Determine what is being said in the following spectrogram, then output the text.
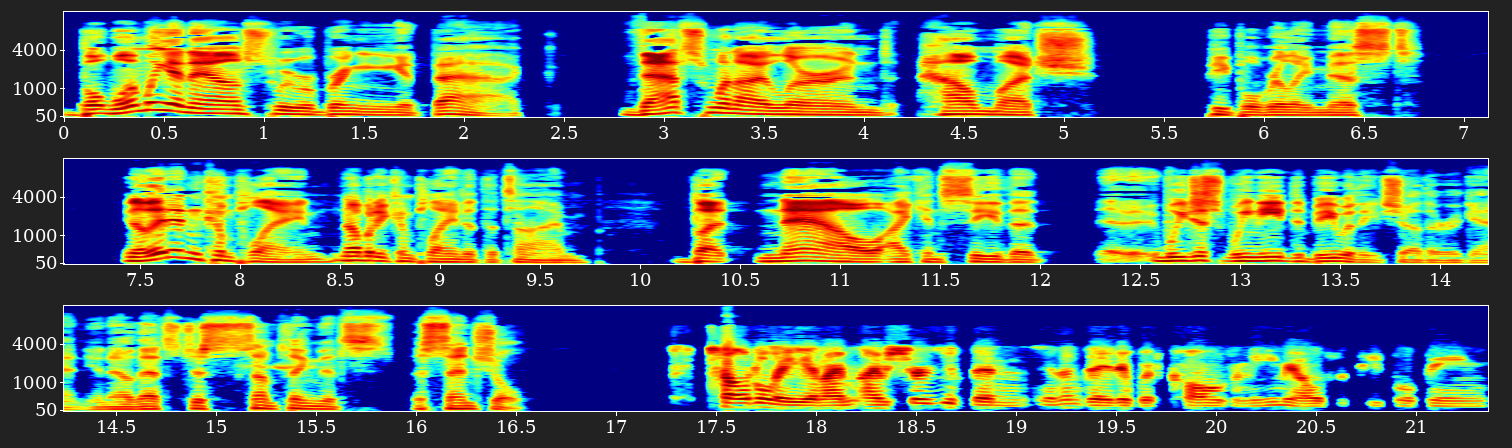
But when we announced we were bringing it back, that's when I learned how much people really missed. You know, they didn't complain. Nobody complained at the time. But now I can see that uh, we just we need to be with each other again. You know, that's just something that's essential. Totally, and I'm I'm sure you've been inundated with calls and emails of people being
